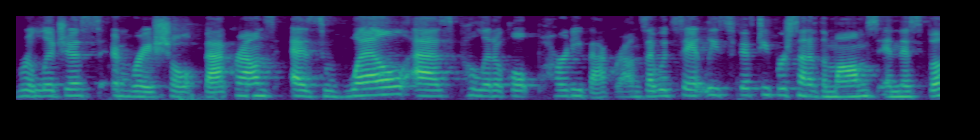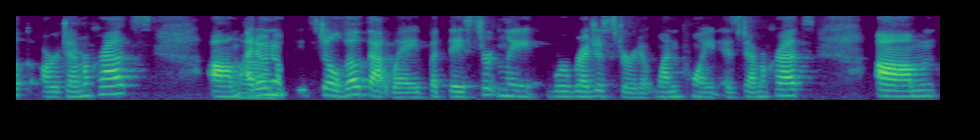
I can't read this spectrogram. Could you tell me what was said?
religious and racial backgrounds, as well as political party backgrounds. I would say at least 50% of the moms in this book are Democrats. Um, wow. I don't know if they still vote that way, but they certainly were registered at one point as Democrats. Um,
